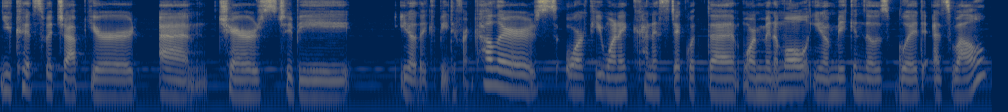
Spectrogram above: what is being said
You could switch up your um, chairs to be, you know, they could be different colors, or if you want to kind of stick with the more minimal, you know, making those wood as well.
